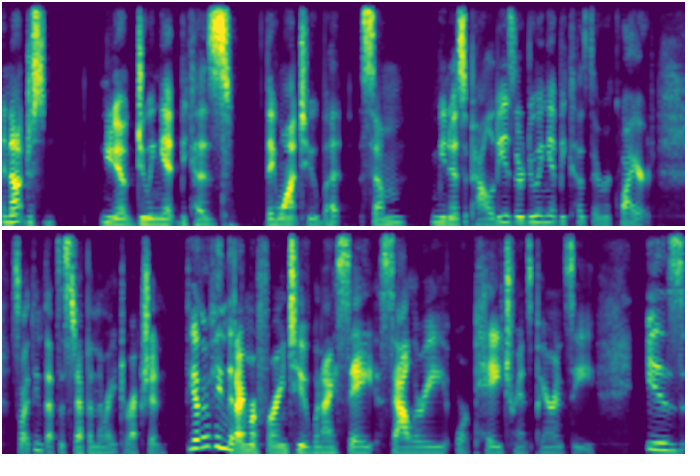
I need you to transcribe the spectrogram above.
and not just, you know, doing it because they want to, but some municipalities they're doing it because they're required. So I think that's a step in the right direction. The other thing that I'm referring to when I say salary or pay transparency is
